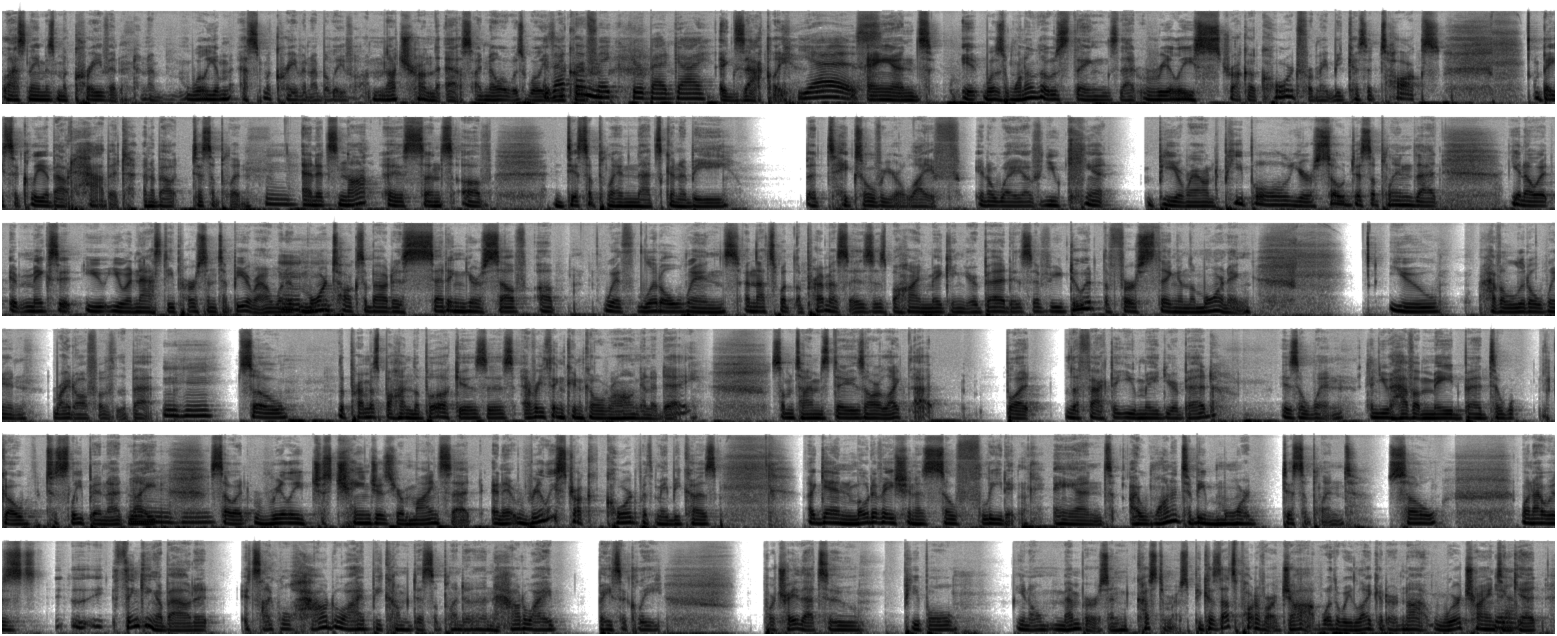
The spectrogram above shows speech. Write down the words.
last name is McRaven, and I'm William S. McRaven, I believe. I'm not sure on the S. I know it was William Is that the McRaven. make your bed guy? exactly. Yes. And it was one of those things that really struck a chord for me because it talks basically about habit and about discipline. Hmm. And it's not a sense of discipline that's going to be that takes over your life in a way of you can't be around people you're so disciplined that you know it it makes it you you a nasty person to be around what it more talks about is setting yourself up with little wins and that's what the premise is is behind making your bed is if you do it the first thing in the morning you have a little win right off of the bat mm-hmm. so the premise behind the book is is everything can go wrong in a day. Sometimes days are like that. But the fact that you made your bed is a win and you have a made bed to go to sleep in at night. So it really just changes your mindset and it really struck a chord with me because again, motivation is so fleeting and I wanted to be more disciplined. So when I was uh, thinking about it, it's like, well, how do I become disciplined? And then how do I basically portray that to people, you know, members and customers? Because that's part of our job, whether we like it or not. We're trying to get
